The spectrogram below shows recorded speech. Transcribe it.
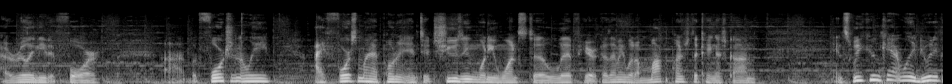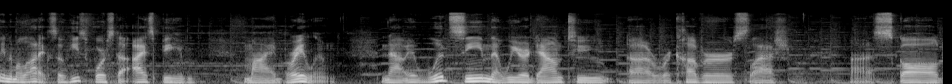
I really needed four. Uh, but fortunately, I force my opponent into choosing what he wants to live here because I'm able to Mach Punch the Kangaskhan. And Suicune can't really do anything to Milotic, so he's forced to Ice Beam my Breloom. Now, it would seem that we are down to uh, Recover slash uh, Scald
